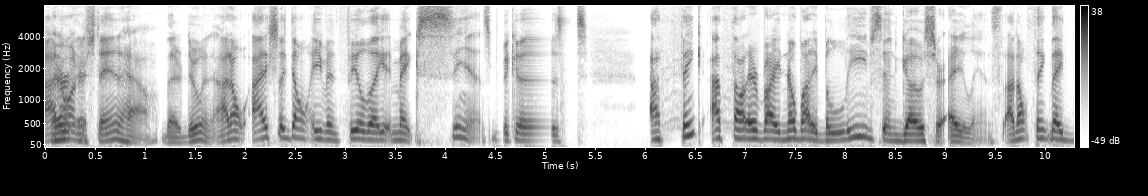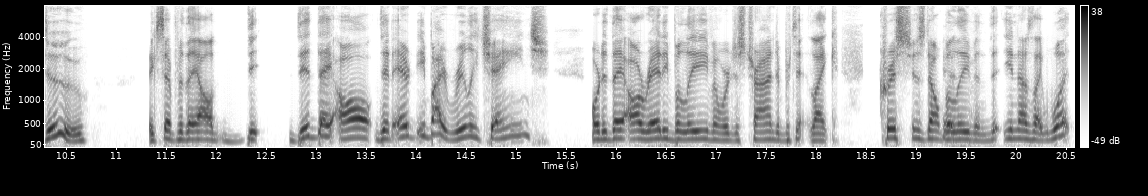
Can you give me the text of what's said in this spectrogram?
I don't understand how they're doing it. I don't I actually don't even feel like it makes sense because I think I thought everybody nobody believes in ghosts or aliens. I don't think they do, except for they all did. Did they all? Did er, anybody really change, or did they already believe and we're just trying to pretend? Like Christians don't believe in. th- You know, it's like what?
